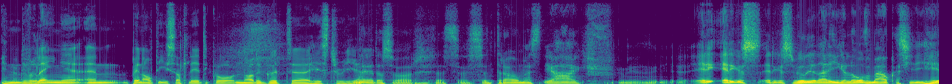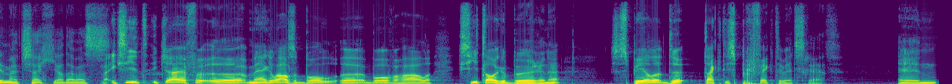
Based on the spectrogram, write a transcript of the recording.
in de verlengingen en penalties Atletico not a good eh, history. Hè? Nee, dat is waar. Dat is, dat is een trauma's. Ja, ik, er- ergens, ergens wil je daarin geloven, maar ook als je die heenmatch zag, ja, dat was... Maar ik zie het, ik ga even eh, mijn glazen bol eh, bovenhalen. Ik zie het al gebeuren. Hè. Ze spelen de tactisch perfecte wedstrijd. En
